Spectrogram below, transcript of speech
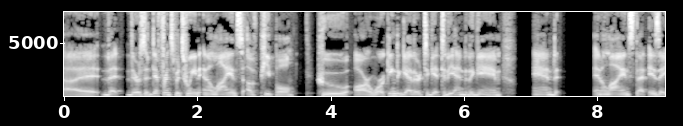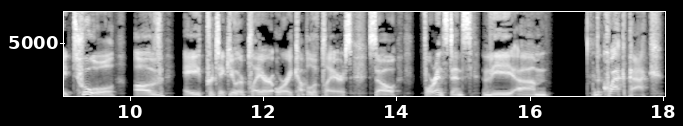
uh, that there's a difference between an alliance of people who are working together to get to the end of the game and an alliance that is a tool of a particular player or a couple of players. So, for instance, the um, the Quack Pack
